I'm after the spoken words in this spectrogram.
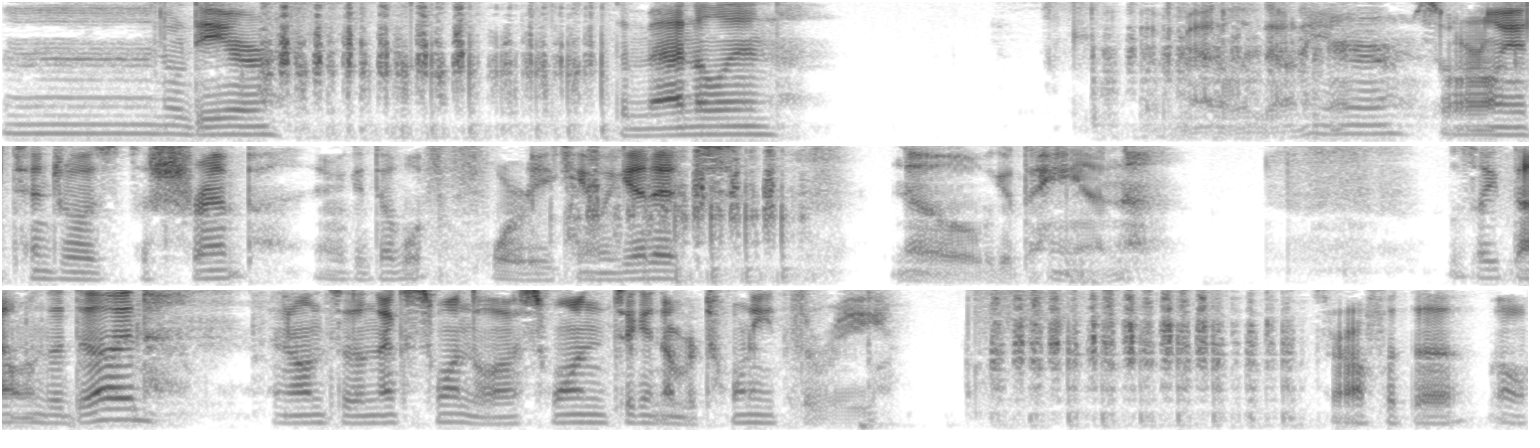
Uh, no deer. The mandolin. Got mandolin down here. So our only potential is the shrimp. And we could double it for 40. Can we get it? No, we get the hand. Looks like that one's a dud. And on to the next one, the last one, ticket number 23. Start off with the, oh,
